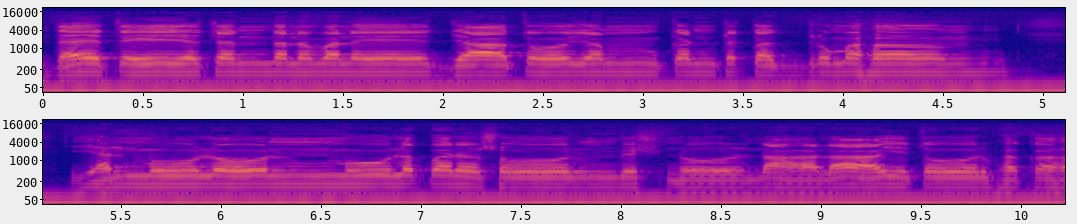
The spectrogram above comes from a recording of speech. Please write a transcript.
दैतेयचन्दनवने जातोऽयं कण्टकद्रुमः। यन्मूलोन्मूलपरशोर्विष्णोर्नालायितोर्भकः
